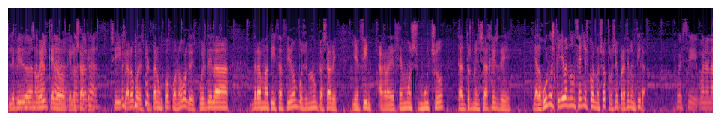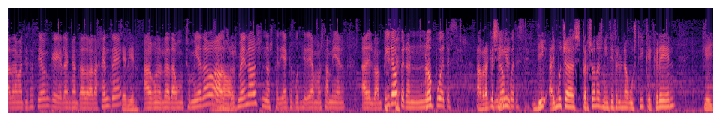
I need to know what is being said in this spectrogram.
Le he pedido a Noel que lo, que lo saque. horas. Sí, claro, para despertar un poco, ¿no? Porque después de la dramatización, pues uno nunca sabe. Y en fin, agradecemos mucho tantos mensajes de, de algunos que llevan 11 años con nosotros, ¿eh? Parece mentira. Pues sí, bueno, la dramatización que le ha encantado a la gente. Qué bien. A algunos le ha dado mucho miedo, a Bueno. otros menos. Nos pedían que pusiéramos también la del vampiro, pero no puede ser. Habrá que No seguir. puede ser. Di- hay muchas personas, me dice Fermín Agustí, que creen que,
